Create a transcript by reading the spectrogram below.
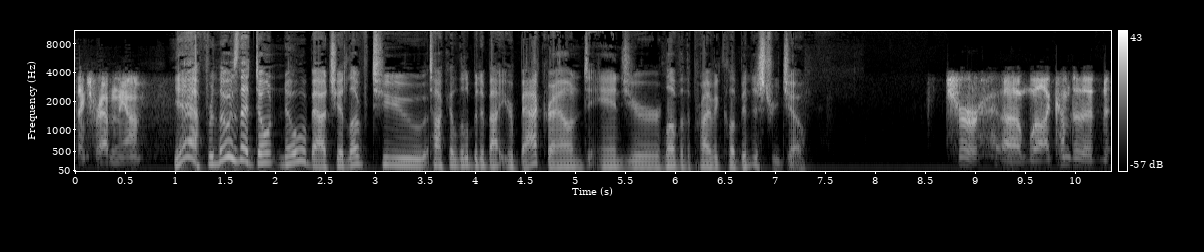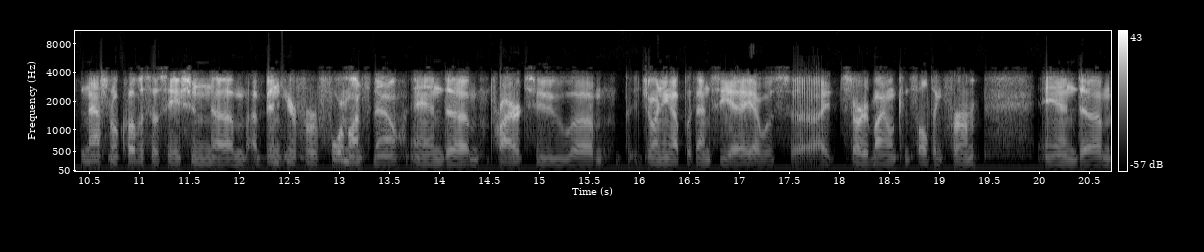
Thanks for having me on. Yeah, for those that don't know about you, I'd love to talk a little bit about your background and your love of the private club industry, Joe. Uh, well, I come to the National Club Association. Um, I've been here for four months now, and um, prior to um, joining up with NCA, I was uh, I started my own consulting firm, and um,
